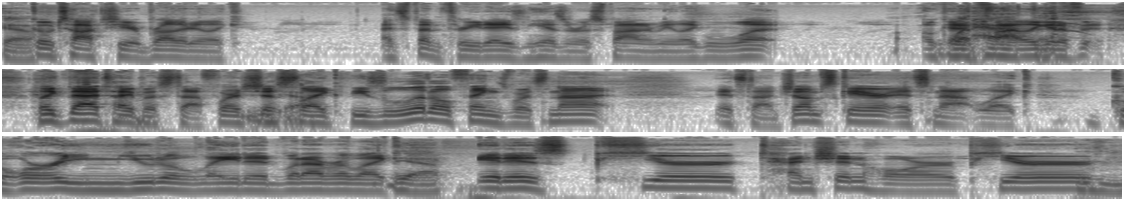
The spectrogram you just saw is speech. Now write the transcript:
Yeah. go talk to your brother. You're like, I spent three days and he hasn't responded to me. Like, what? Okay, What finally gonna happened? like that type of stuff where it's just Yeah. like these little things where it's not, it's not jump scare. It's not like gory, mutilated, whatever. Like, Yeah. it is pure tension horror, pure Mm-hmm.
